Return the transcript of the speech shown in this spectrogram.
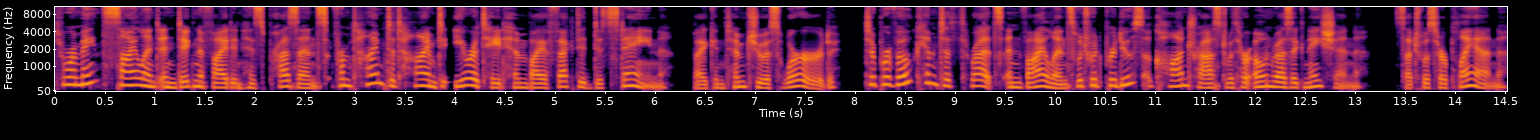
To remain silent and dignified in his presence, from time to time to irritate him by affected disdain, by a contemptuous word, to provoke him to threats and violence which would produce a contrast with her own resignation. Such was her plan.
